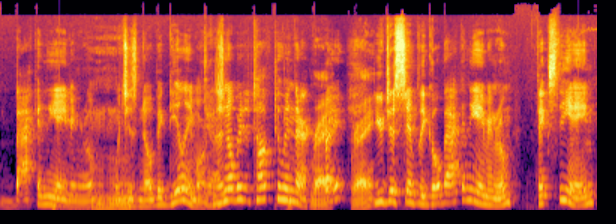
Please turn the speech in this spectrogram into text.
back in the aiming room, mm-hmm. which is no big deal anymore. Yeah. There's nobody to talk to in there, Right, right? right. You just simply go back in the aiming room, fix the aim,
